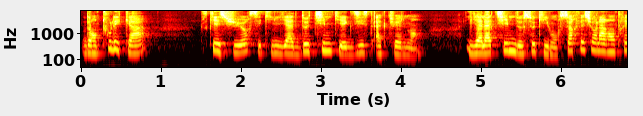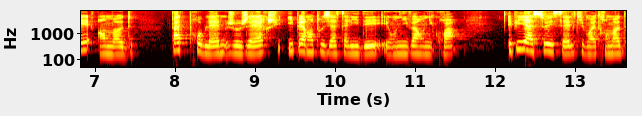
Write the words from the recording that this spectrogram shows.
Dans tous les cas, ce qui est sûr, c'est qu'il y a deux teams qui existent actuellement. Il y a la team de ceux qui vont surfer sur la rentrée en mode pas de problème, je gère, je suis hyper enthousiaste à l'idée et on y va, on y croit. Et puis il y a ceux et celles qui vont être en mode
